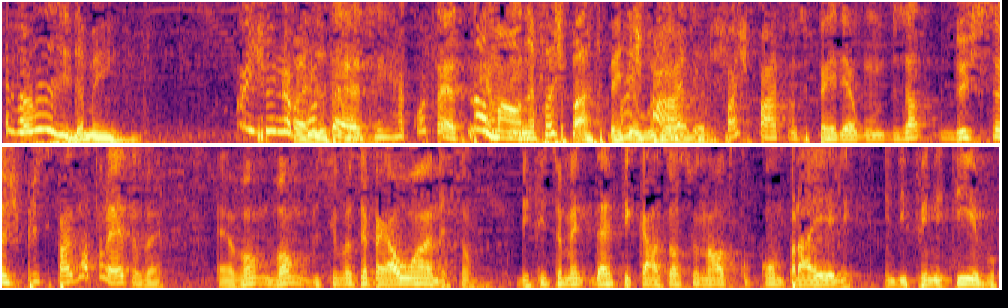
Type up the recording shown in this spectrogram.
é, vamos assim também. Mas, Júnior, acontece, acontece. porque, Normal, assim, né? Faz parte perder faz alguns parte, jogadores. Faz parte você perder algum dos, dos seus principais atletas, velho. É, vamos, vamos, se você pegar o Anderson, dificilmente deve ficar só se o Náutico comprar ele em definitivo,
